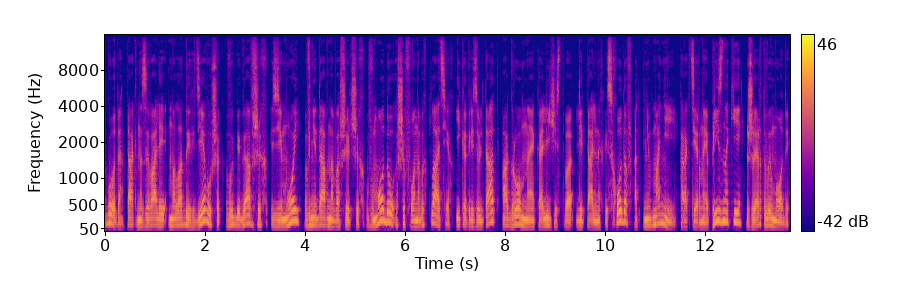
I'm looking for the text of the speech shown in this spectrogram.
года. Так называли молодых девушек, выбегавших зимой в недавно вошедших в моду шифоновых платьях, и как результат огромное количество летальных исходов от пневмонии, характерные признаки жертвы моды.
